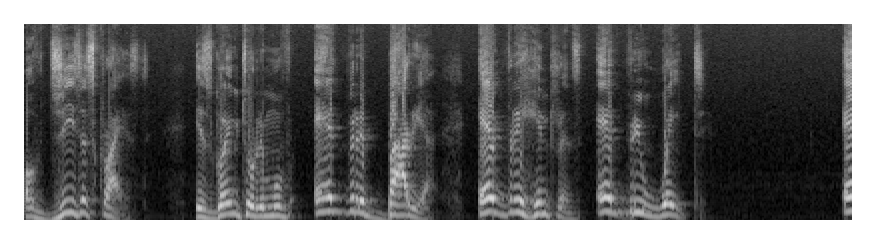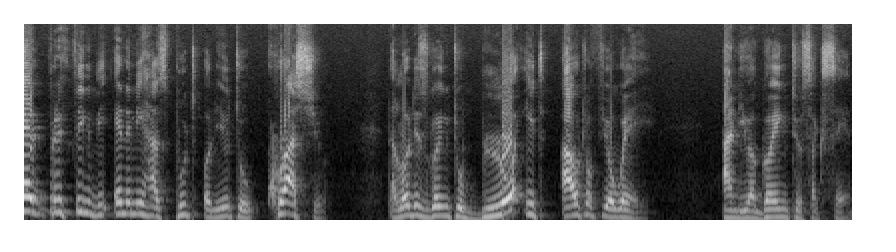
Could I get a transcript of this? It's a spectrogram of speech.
of Jesus Christ, is going to remove every barrier, every hindrance, every weight, everything the enemy has put on you to crush you. The Lord is going to blow it out of your way and you are going to succeed.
